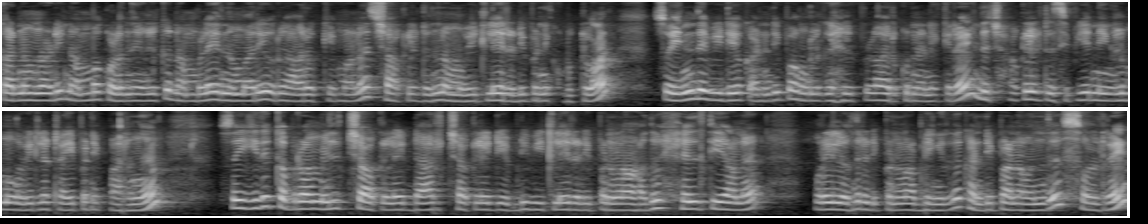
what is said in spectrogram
கண்ணு முன்னாடி நம்ம குழந்தைங்களுக்கு நம்மளே இந்த மாதிரி ஒரு ஆரோக்கியமான சாக்லேட் வந்து நம்ம வீட்டிலே ரெடி பண்ணி கொடுக்கலாம். ஸோ இந்த வீடியோ கண்டிப்பாக உங்களுக்கு ஹெல்ப்ஃபுல்லாக இருக்கும்னு நினைக்கிறேன். இந்த சாக்லேட் ரெசிபியை நீங்களும் உங்கள் வீட்டில் ட்ரை பண்ணி பாருங்கள் ஸோ இதுக்கப்புறம் மில்க் சாக்லேட் டார்க் சாக்லேட் எப்படி வீட்டிலே ரெடி பண்ணலாம் அதுவும் ஹெல்த்தியான முறையில் வந்து ரெடி பண்ணலாம் அப்படிங்கிறத கண்டிப்பாக நான் வந்து சொல்கிறேன்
